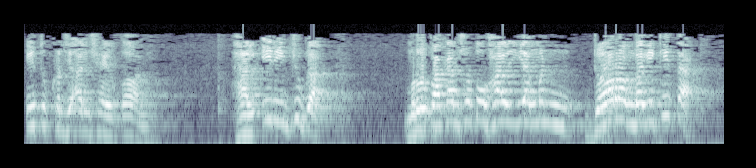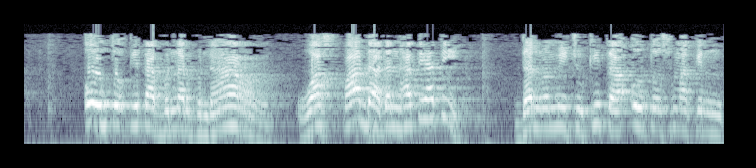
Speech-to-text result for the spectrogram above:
Itu kerjaan syaitan. Hal ini juga merupakan suatu hal yang mendorong bagi kita untuk kita benar-benar waspada dan hati-hati dan memicu kita untuk semakin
